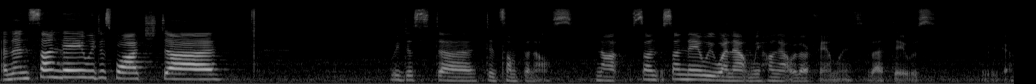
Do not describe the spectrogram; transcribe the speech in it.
And then Sunday, we just watched, uh, we just uh, did something else. Not sun Sunday, we went out and we hung out with our family. So that day was, there we go.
